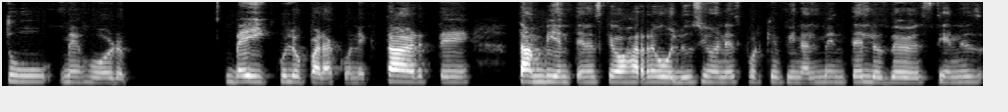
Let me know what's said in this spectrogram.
tu mejor vehículo para conectarte, también tienes que bajar revoluciones porque finalmente los bebés tienes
